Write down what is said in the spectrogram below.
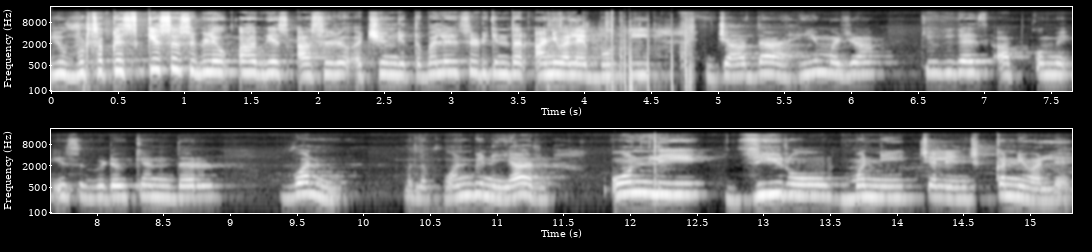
ये व्हाट्सअप के कैसे से भी लोग आप गैस आज लोग अच्छे होंगे। तो भाई लोग इस वीडियो के अंदर आने वाला है, बहुत ही ज़्यादा ही मज़ा। क्योंकि गैस आपको मैं इस वीडियो के अंदर वन मतलब वन भी नहीं यार ओनली ज़ीरो मनी चैलेंज करने वाले हैं।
